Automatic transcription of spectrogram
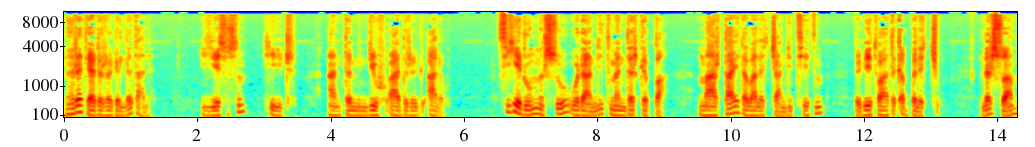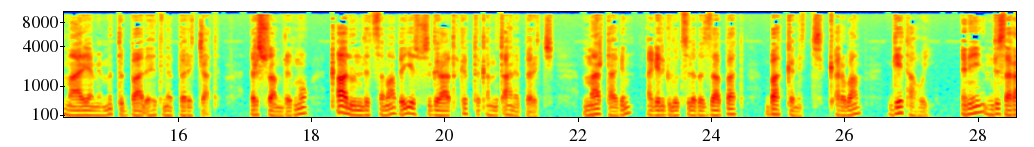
ምሕረት ያደረገለት አለ። ኢየሱስም ሂድ አንተም እንዲሁ አድርግ አለው። ሲሄዱም እርሱ ወደ አንዲት መንደር ገባ። ማርታ የተባለች አንዲት ሴትም በቤትዋ ተቀበለችው። ለእርሷም ማርያም የምትባል እህት ነበረቻት። እርሷም ደግሞ ቃሉን ልትሰማ በኢየሱስ እግር አጠገብ ተቀምጣ ነበረች። ማርታ ግን አገልግሎት ስለ በዛባት ባከነች ቀርባም ጌታ ሆይ እኔ እንድሠራ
